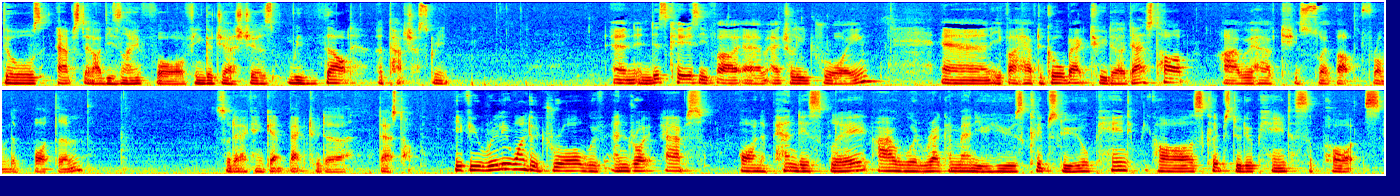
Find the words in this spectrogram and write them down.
those apps that are designed for finger gestures without a touch screen. And in this case, if I am actually drawing, and if I have to go back to the desktop, I will have to swipe up from the bottom so that I can get back to the desktop. If you really want to draw with Android apps on a pen display, I would recommend you use Clip Studio Paint because Clip Studio Paint supports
